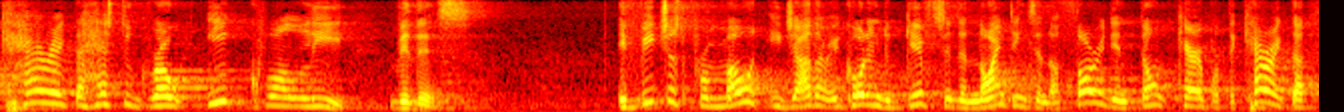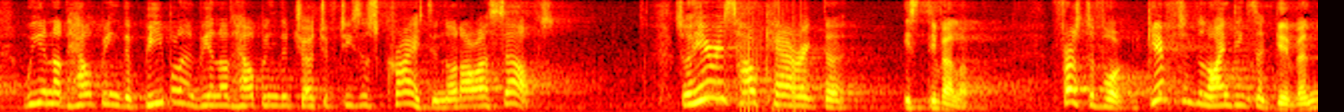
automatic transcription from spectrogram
character has to grow equally with this. If we just promote each other according to gifts and anointings and authority and don't care about the character, we are not helping the people and we are not helping the church of Jesus Christ and not ourselves. So here is how character is developed. First of all, gifts and anointings are given,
